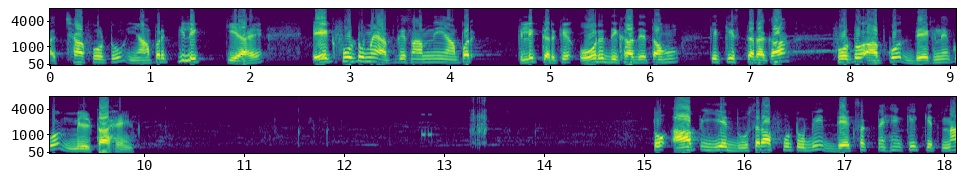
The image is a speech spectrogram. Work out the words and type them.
अच्छा फ़ोटो यहाँ पर क्लिक किया है। एक फ़ोटो मैं आपके सामने यहाँ पर क्लिक करके और दिखा देता हूँ कि किस तरह का फ़ोटो आपको देखने को मिलता है तो आप ये दूसरा फ़ोटो भी देख सकते हैं कि कितना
